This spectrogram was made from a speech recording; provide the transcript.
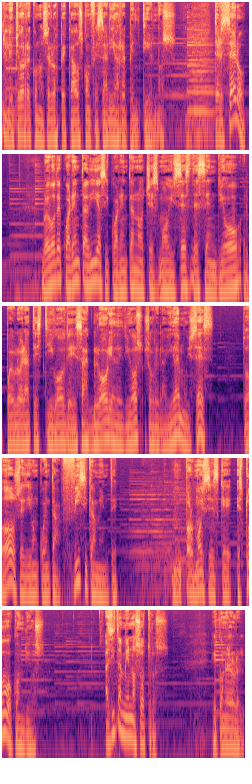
El hecho de reconocer los pecados, confesar y arrepentirnos. Tercero, luego de 40 días y 40 noches, Moisés descendió, el pueblo era testigo de esa gloria de Dios sobre la vida de Moisés. Todos se dieron cuenta físicamente por Moisés que estuvo con Dios. Así también nosotros, que con el,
